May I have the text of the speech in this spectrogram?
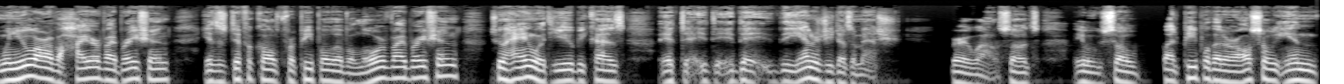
when you are of a higher vibration, it is difficult for people of a lower vibration to hang with you because it, it, it the the energy doesn't mesh very well. So it's it, so but people that are also in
